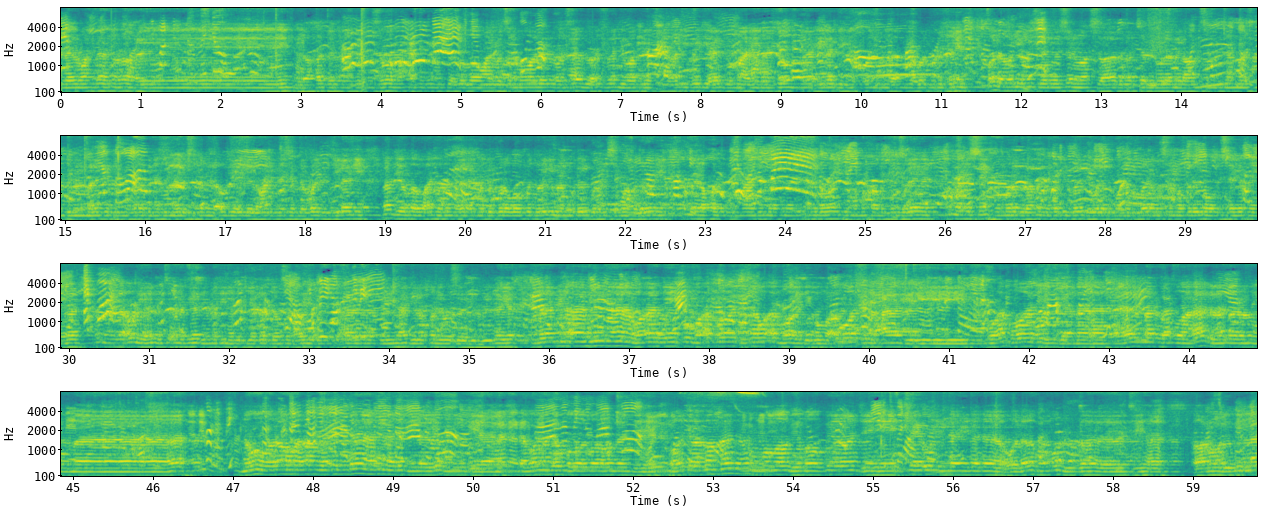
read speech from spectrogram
الرحمن الرحيم لقد نزل سوى محمد صلى الله عليه وسلم وعلى اله وصحبه واجمعين وفي عليه فجعلكم معين ثم الى دين اخوانكم الانبياء والمرسلين ولا ولي وسلم وسلم والصحابه والتابعين والعلماء العام سيدنا الناس من الملائكه المقربين من الرسل الاولياء الى العالم من سيدنا الخالد الجيلاني رضي الله عنه ومن احمد القرى وفتوري من المدير القرى سماه مدروني ومن خلق من معاذ من اسماء بويت من مخالف بن سليمان ومن الشيخ من مرد الرحمن بن ابي بكر ولد محمد بن مسلم وقرده ومن شيخنا التي أنا في هذه التي يقدم صنعوا تعالى في هذه القريه وسائر الولايه لا من اهلنا واهليكم وامواتنا وامواتكم واموات الحاضرين واموات الجماعه المرحوم والمرحومه نورا ورحمه دائمه إلى يوم القيامه لهم الله ورحمته وتغمدهم الله بمغفرته شيء بيننا ولهم الفاتحه أعوذ بالله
